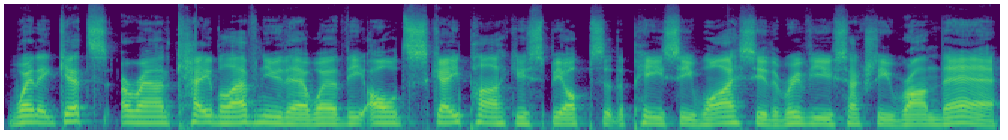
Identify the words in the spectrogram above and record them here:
when it gets around Cable Avenue there, where the old skate park used to be opposite the PCYC, the river used to actually run there.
